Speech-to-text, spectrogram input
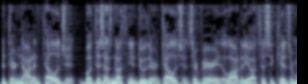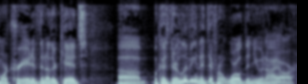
that they're not intelligent, but this has nothing to do with their intelligence. They're very, a lot of the autistic kids are more creative than other kids, um, because they're living in a different world than you and I are.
